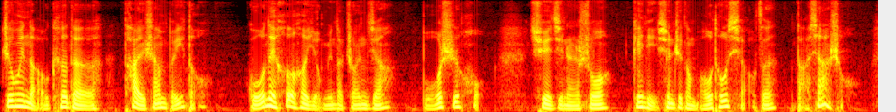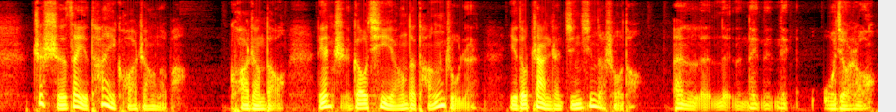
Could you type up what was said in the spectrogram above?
这位脑科的泰山北斗，国内赫赫有名的专家、博士后，却竟然说给李迅这个毛头小子打下手，这实在也太夸张了吧！夸张到连趾高气扬的唐主任也都战战兢兢的说道：“哎，那那那那那吴教授，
